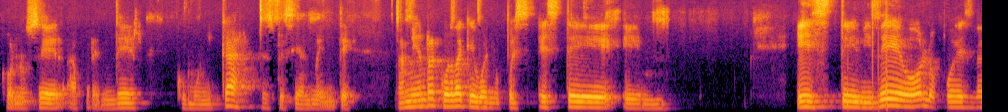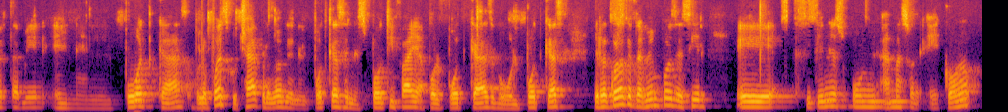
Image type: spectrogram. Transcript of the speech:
conocer, aprender, comunicar especialmente. También recuerda que, bueno, pues este... Em, este video lo puedes ver también en el podcast, lo puedes escuchar, perdón, en el podcast en Spotify, Apple Podcast, Google Podcast. Y recuerda que también puedes decir, eh, si tienes un Amazon Echo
